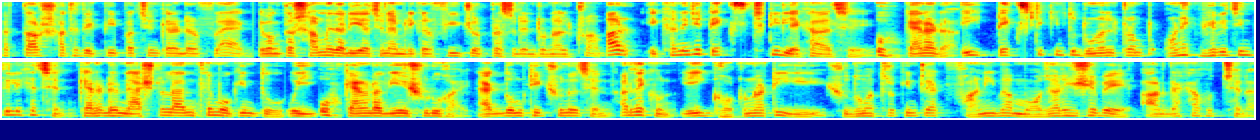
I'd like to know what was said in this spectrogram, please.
আর তার সাথে দেখতেই পাচ্ছেন কানাডার ফ্ল্যাগ এবং তার সামনে দাঁড়িয়ে আছেন আমেরিকার ফিউচার প্রেসিডেন্ট ডোনাল্ড ট্রাম্প আর এখানে যে টেক্সটটি লেখা আছে ও কানাডা এই টেক্সটটি কিন্তু ডোনাল্ড ট্রাম্প অনেক ভেবেচিন্তে লিখেছেন। কানাডার ন্যাশনাল অ্যান্থেমও কিন্তু ওই ও কানাডা দিয়ে শুরু হয়। একদম ঠিক শুনেছেন। আর দেখুন, এই ঘটনাটি শুধুমাত্র কিন্তু এক ফানি বা মজার হিসেবে আর দেখা হচ্ছে না।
